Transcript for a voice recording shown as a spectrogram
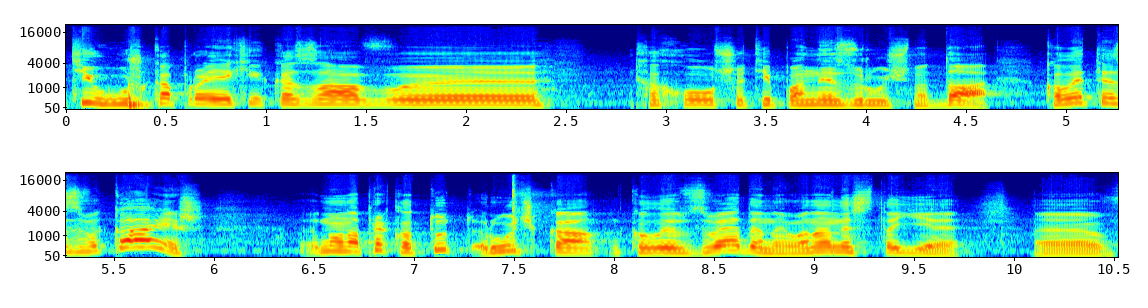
Ті ушка, про які казав е, Хахол, що типа незручно. Да. Коли ти звикаєш, ну, наприклад, тут ручка, коли зведена, вона не стає е, в,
